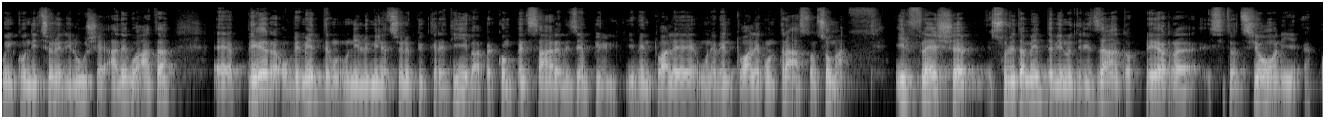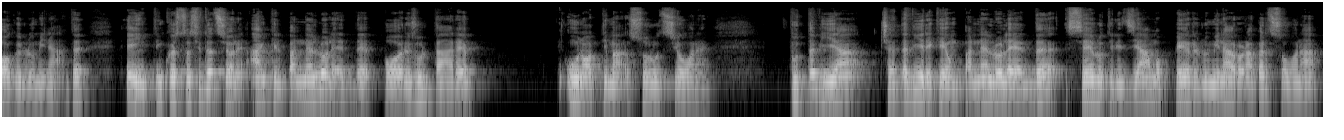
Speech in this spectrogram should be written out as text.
in condizioni di luce adeguata eh, per ovviamente un'illuminazione più creativa, per compensare ad esempio un eventuale contrasto. Insomma, il flash solitamente viene utilizzato per situazioni poco illuminate e in, in questa situazione anche il pannello LED può risultare un'ottima soluzione. Tuttavia c'è da dire che un pannello LED, se lo utilizziamo per illuminare una persona,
